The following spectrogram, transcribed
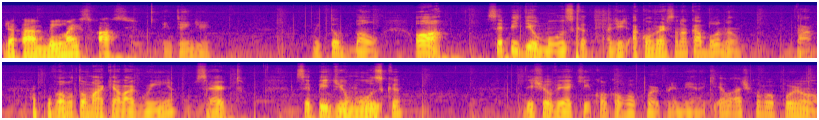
já tá bem mais fácil. Entendi. Muito bom. Ó, você pediu música, a, gente, a conversa não acabou não, tá? Vamos tomar aquela aguinha, certo? Você pediu música. Deixa eu ver aqui, qual que eu vou pôr primeiro aqui? Eu acho que eu vou pôr um,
